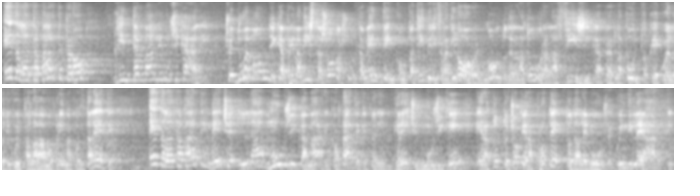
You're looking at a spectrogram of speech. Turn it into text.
E dall'altra parte però gli intervalli musicali, cioè due mondi che a prima vista sono assolutamente incompatibili fra di loro, il mondo della natura, la fisica per l'appunto, che è quello di cui parlavamo prima con Talete, e dall'altra parte invece la musica, ma ricordate che per i greci musiche era tutto ciò che era protetto dalle muse, quindi le arti.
